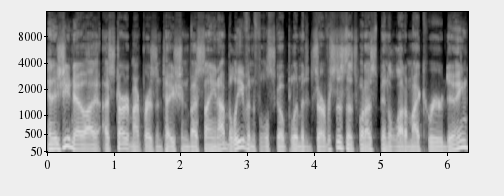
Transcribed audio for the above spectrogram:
And as you know, I, I, started my presentation by saying I believe in full scope limited services. That's what I spent a lot of my career doing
